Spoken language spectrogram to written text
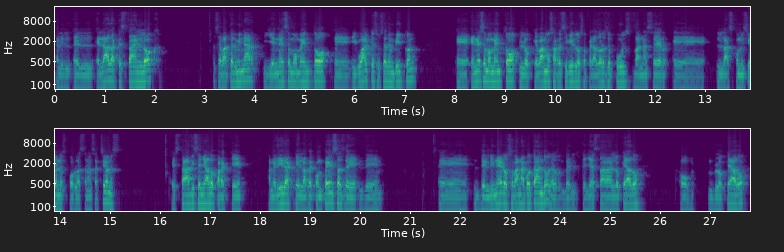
el, ADA que está en lock se va a terminar y en ese momento, eh, igual que sucede en Bitcoin, eh, en ese momento lo que vamos a recibir los operadores de pools van a ser eh, las comisiones por las transacciones. Está diseñado para que a medida que las recompensas de, eh, del dinero se van agotando, del que ya está bloqueado o bloqueado,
